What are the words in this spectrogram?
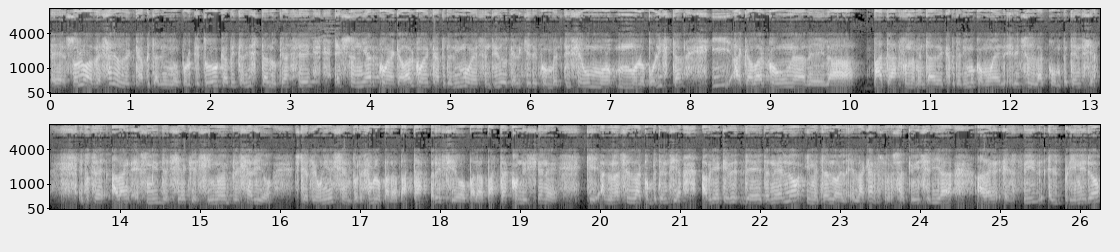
eh, son los adversarios del capitalismo, porque todo capitalista lo que hace es soñar con acabar con el capitalismo en el sentido de que él quiere convertirse en un mo- monopolista y acabar con una de las patas fundamentales del capitalismo como el hecho de la competencia. Entonces Adam Smith decía que si unos empresarios se reuniesen, por ejemplo, para pactar precios o para pactar condiciones que anulasen la competencia, habría que de- detenerlo y meterlo en, la cárcel. O sea, que hoy sería Adam Smith el primero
